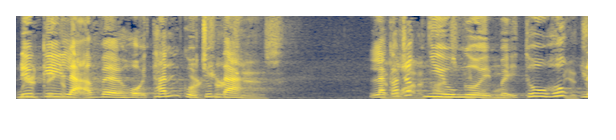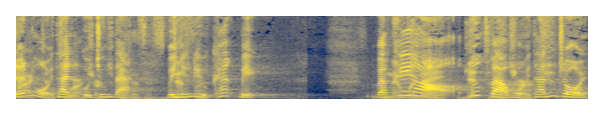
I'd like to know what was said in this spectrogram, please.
Điều kỳ lạ về hội thánh của chúng ta là có rất nhiều người bị thu hút đến hội thánh của chúng ta vì những điều khác biệt. Và khi họ bước vào hội thánh rồi,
